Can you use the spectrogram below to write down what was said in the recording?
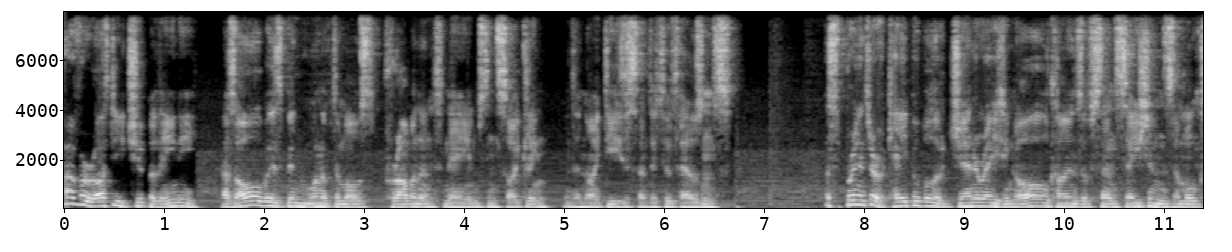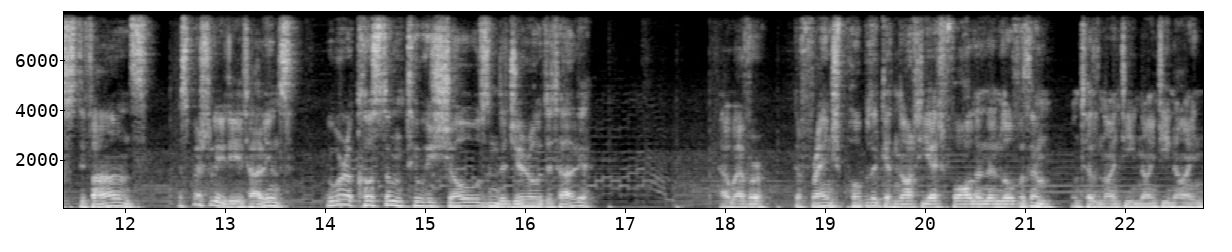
Pavarotti Cipollini has always been one of the most prominent names in cycling in the 90s and the 2000s. A sprinter capable of generating all kinds of sensations amongst the fans, especially the Italians, who were accustomed to his shows in the Giro d'Italia. However, the French public had not yet fallen in love with him until 1999,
